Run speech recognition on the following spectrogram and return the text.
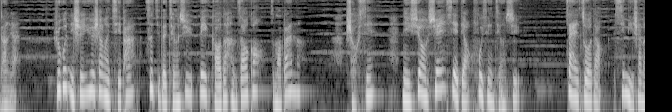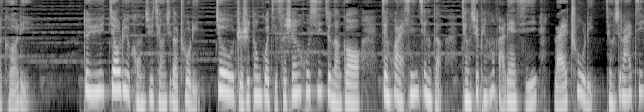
当然，如果你是遇上了奇葩，自己的情绪被搞得很糟糕，怎么办呢？首先，你需要宣泄掉负性情绪，再做到心理上的隔离。对于焦虑、恐惧情绪的处理，就只是通过几次深呼吸就能够。净化心境的情绪平衡法练习来处理情绪垃圾。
